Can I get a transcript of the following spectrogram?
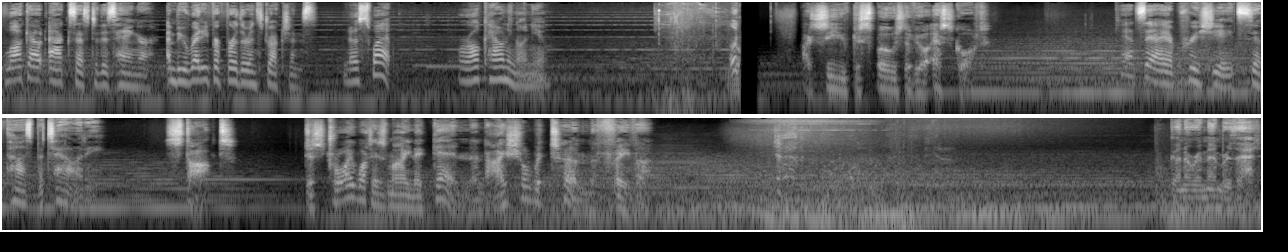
lock out access to this hangar and be ready for further instructions. No sweat. We're all counting on you. I see you've disposed of your escort. Can't say I appreciate Sith hospitality. Start. Destroy what is mine again, and I shall return the favor. Gonna remember that.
